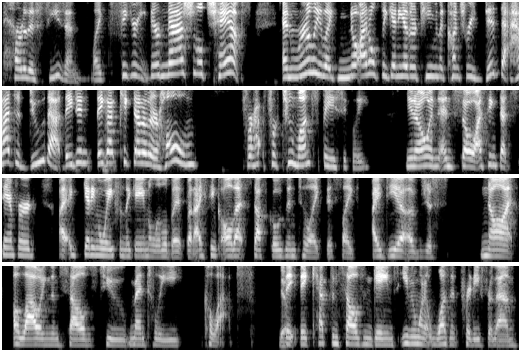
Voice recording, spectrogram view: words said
part of this season. Like figuring they're national champs. And really, like, no, I don't think any other team in the country did that, had to do that. They didn't, they got kicked out of their home for for two months, basically. You know, and and so I think that Stanford uh, getting away from the game a little bit, but I think all that stuff goes into like this like idea of just not allowing themselves to mentally collapse. Yep. They they kept themselves in games even when it wasn't pretty for them,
